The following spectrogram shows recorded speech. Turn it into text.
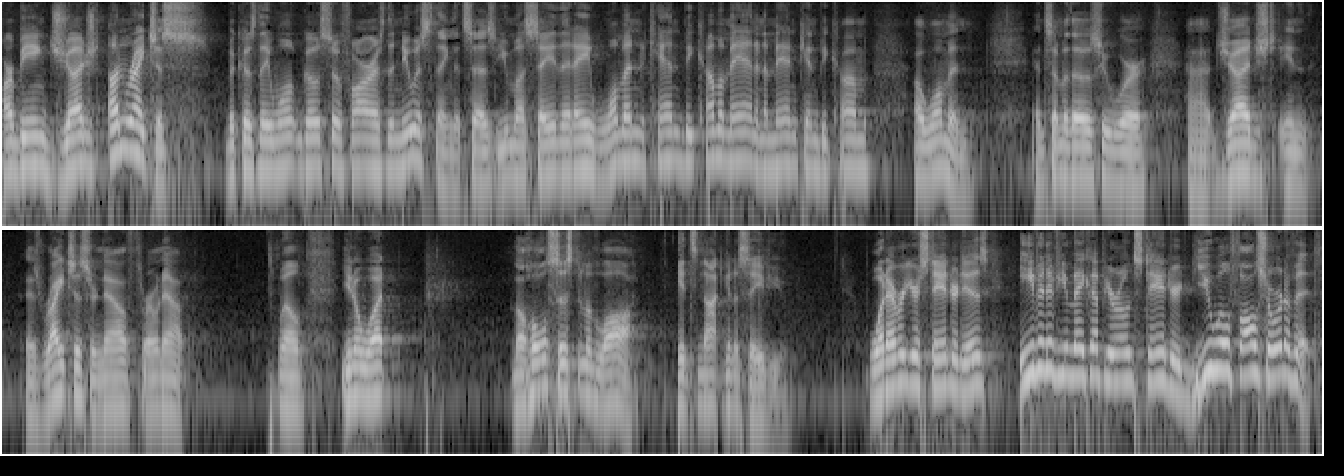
are being judged unrighteous because they won't go so far as the newest thing that says you must say that a woman can become a man and a man can become a woman and some of those who were uh, judged in, as righteous are now thrown out. Well, you know what? The whole system of law, it's not going to save you. Whatever your standard is, even if you make up your own standard, you will fall short of it.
